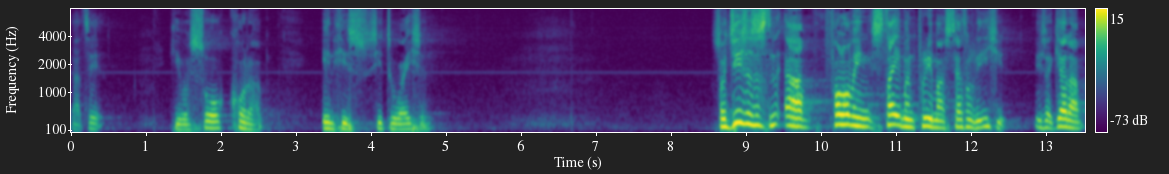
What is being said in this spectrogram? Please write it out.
That's it. He was so caught up in his situation. So Jesus' uh, following statement pretty much settled the issue. He said, Get up,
